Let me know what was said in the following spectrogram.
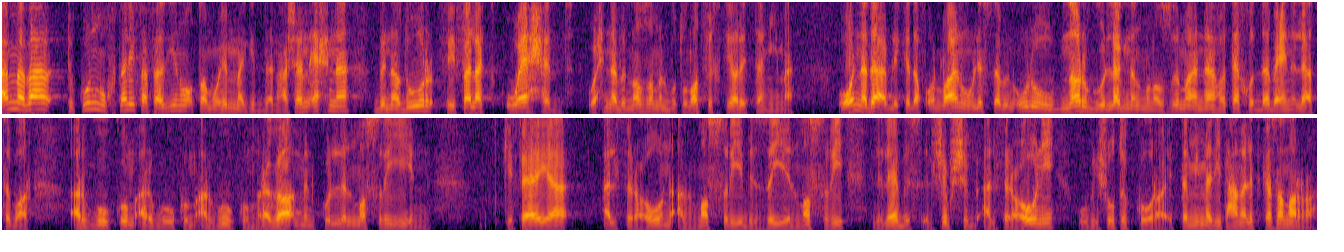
أما بقى تكون مختلفة فدي نقطة مهمة جدا عشان إحنا بندور في فلك واحد وإحنا بننظم البطولات في اختيار التميمة. وقلنا ده قبل كده في أونلاين ولسه بنقوله وبنرجو اللجنة المنظمة إنها تاخد ده بعين الاعتبار. أرجوكم أرجوكم أرجوكم رجاء من كل المصريين. كفاية الفرعون المصري بالزي المصري اللي لابس الشبشب الفرعوني وبيشوط الكورة. التميمة دي اتعملت كذا مرة.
